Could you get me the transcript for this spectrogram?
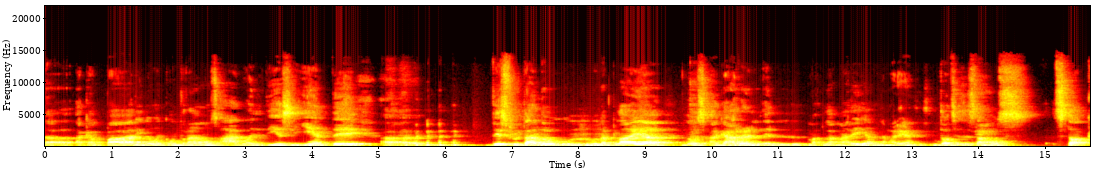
ah, acampar y no encontramos agua el día siguiente. ah, disfrutando un- una playa, nos agarra el- marea, La marea. entonces estamos stuck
